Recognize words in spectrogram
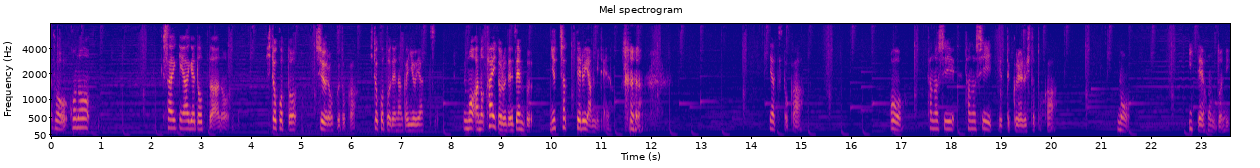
そう、この、最近あげとったあの、一言収録とか、一言でなんか言うやつ。もうあのタイトルで全部言っちゃってるやんみたいな。やつとかを楽しい、楽しいって言ってくれる人とかもういて、本当に。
